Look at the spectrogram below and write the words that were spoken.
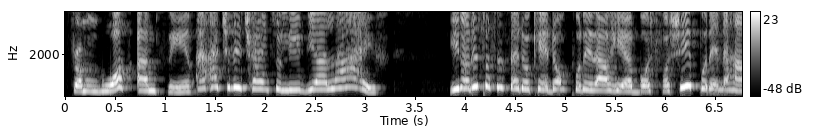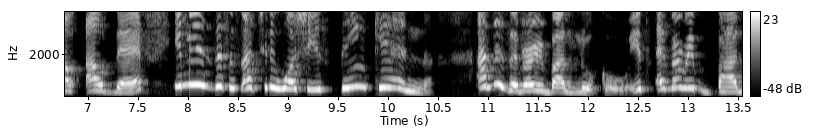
from what I'm seeing, are actually trying to live their life. You know, this person said, okay, don't put it out here, but for she putting it out, out there, it means this is actually what she's thinking. And this is a very bad look. Oh. It's a very bad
